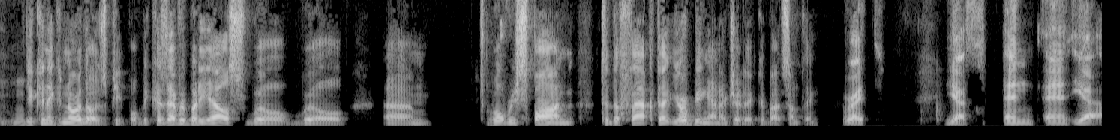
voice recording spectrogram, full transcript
Mm-hmm. You can ignore those people because everybody else will will um, will respond to the fact that you're being energetic about something. Right. Yes. And and yeah,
